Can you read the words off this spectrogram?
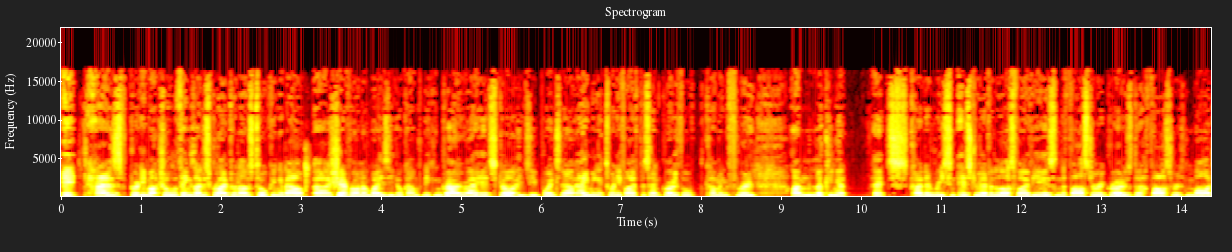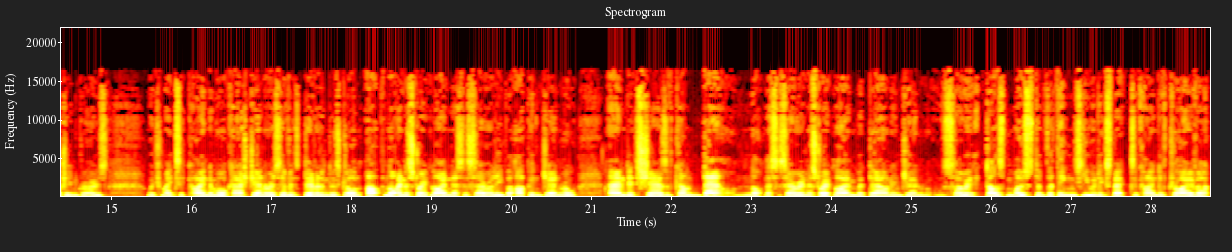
it has pretty much all the things I described when I was talking about uh, Chevron and ways that your company can grow, right? It's got, as you pointed out, aiming at 25% growth or coming through. I'm looking at its kind of recent history over the last five years, and the faster it grows, the faster its margin grows, which makes it kind of more cash generative. Its dividend has gone up, not in a straight line necessarily, but up in general, and its shares have come down, not necessarily in a straight line, but down in general. So it does most of the things you would expect to kind of drive a,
